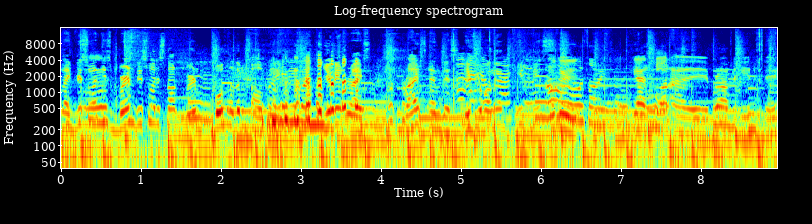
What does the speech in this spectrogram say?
like this one is burnt. This one is not burnt. Both of them salty. you need rice, rice and this. If you only eat this, Okay. oh sorry guess what I brought here today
